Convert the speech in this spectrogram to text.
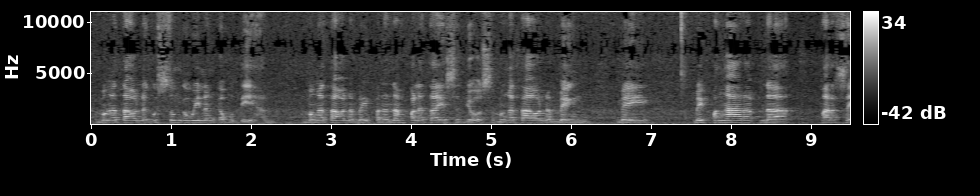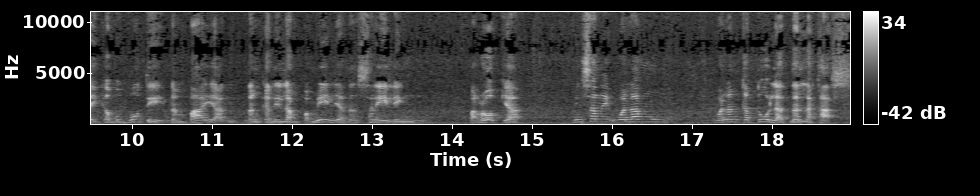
ang mga tao na gustong gawin ng kabutihan, ang mga tao na may pananampalataya sa Diyos, ang mga tao na may may may pangarap na para sa ikabubuti ng bayan, ng kanilang pamilya, ng sariling parokya, minsan ay walang walang katulad ng lakas.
